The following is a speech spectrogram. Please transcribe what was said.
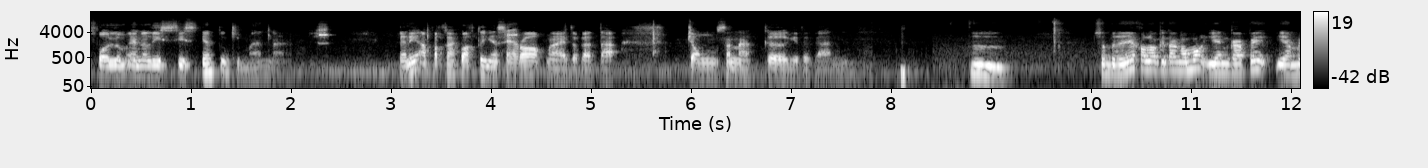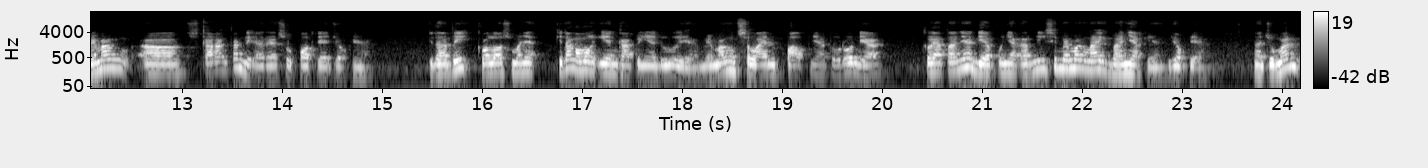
volume analisisnya tuh gimana? Ini apakah waktunya serok? Nah itu kata Chong Senake gitu kan. Hmm. Sebenarnya kalau kita ngomong INKP ya memang uh, sekarang kan di area support ya Jok ya. Tapi kalau semuanya kita ngomong INKP-nya dulu ya. Memang selain pulp-nya turun ya, kelihatannya dia punya earning sih memang naik banyak ya Jok ya. Nah cuman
